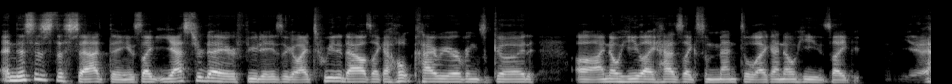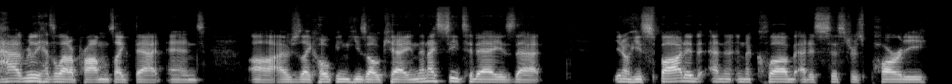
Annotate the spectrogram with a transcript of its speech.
And this is the sad thing is like yesterday or a few days ago, I tweeted out, I was like, I hope Kyrie Irving's good. Uh, I know he like has like some mental, like I know he's like, ha- really has a lot of problems like that. And uh, I was like hoping he's okay. And then I see today is that, you know, he's spotted at, in a club at his sister's party.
